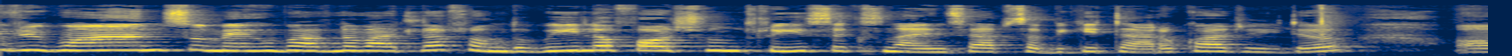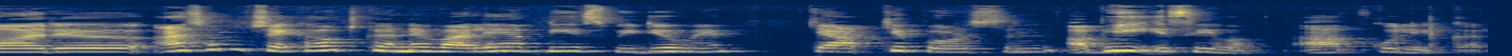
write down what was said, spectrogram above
एवरीवन सो मैं हूँ Bhavna Watla from the wheel of fortune 369 से आप सभी की टैरो कार्ड रीडर और आज हम चेकआउट करने वाले हैं अपनी इस वीडियो में कि आपके पर्सन अभी इसी वक्त आपको लेकर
